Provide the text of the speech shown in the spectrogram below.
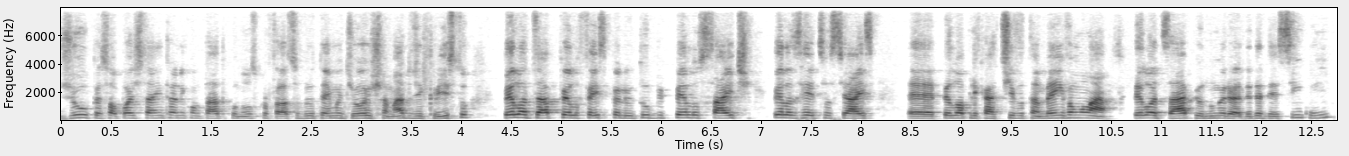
Ju, o pessoal pode estar entrando em contato conosco para falar sobre o tema de hoje, chamado de Cristo, pelo WhatsApp, pelo Face, pelo YouTube, pelo site, pelas redes sociais, é, pelo aplicativo também. Vamos lá. Pelo WhatsApp, o número é DDD 51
